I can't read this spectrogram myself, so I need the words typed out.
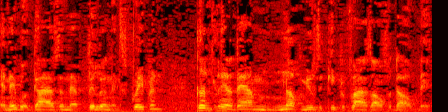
And they were guys in there fiddling and scraping. Couldn't play a damn enough music to keep the flies off a dog dick.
